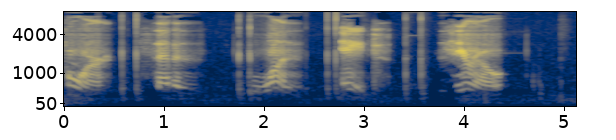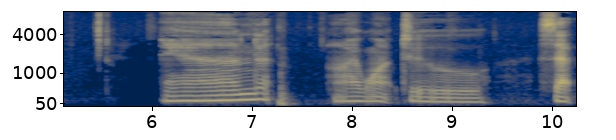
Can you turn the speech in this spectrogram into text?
four, seven, one, eight, zero. And I want to set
